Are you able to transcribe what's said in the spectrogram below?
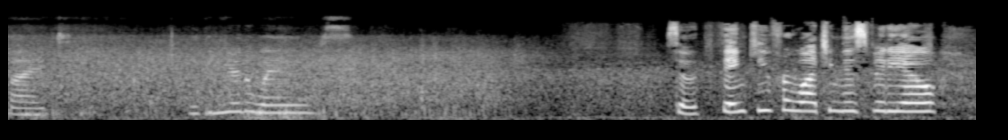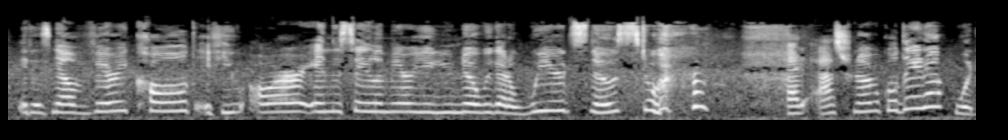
but you can hear the waves. So thank you for watching this video. It is now very cold. If you are in the Salem area, you know we got a weird snowstorm. that astronomical data would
